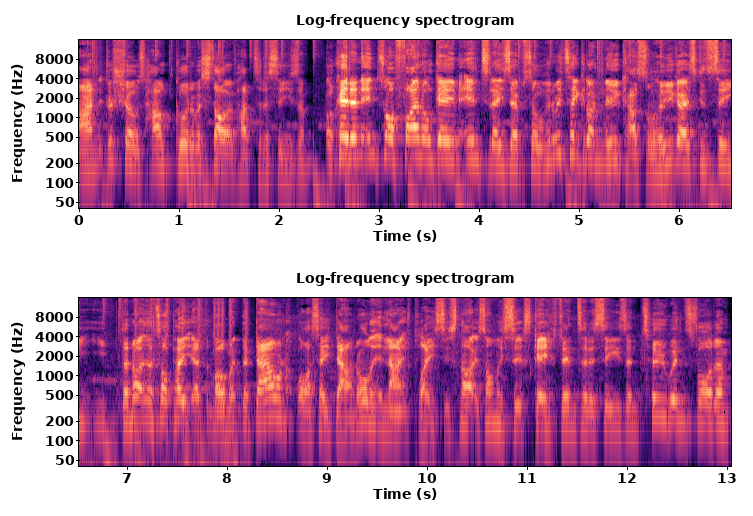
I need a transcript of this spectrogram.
And it just shows how good of a start we've had to the season. Okay, then into our final game in today's episode. We're going to be taking on Newcastle, who you guys can see, they're not in the top eight at the moment. They're down, well, I say down, only in ninth place. It's not, it's only six games into the season. Two wins for them.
